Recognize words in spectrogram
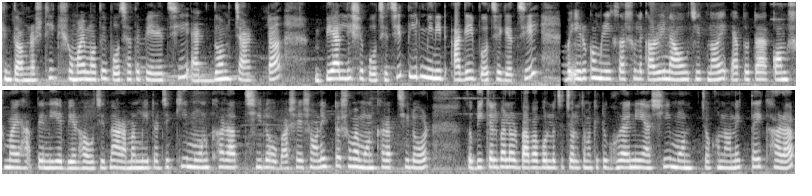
কিন্তু আমরা ঠিক সময় মতোই পৌঁছাতে পেরেছি। একদম চারটা বিয়াল্লিশে পৌঁছেছি। তিন মিনিট আগেই পৌঁছে গেছি। তবে এরকম রিস্ক আসলে কারোই নেওয়া উচিত নয়। এতটা কম সময় হাতে নিয়ে বের হওয়া উচিত না। আর আমার মেয়েটার যে কি মন খারাপ ছিল, বাসায় এসে অনেকটা সময় মন খারাপ ছিল ওর। তো বিকেলবেলা ওর বাবা বলল যে, চলো তোমাকে একটু ঘোরায় নিয়ে আসি। মন যখন অনেকটাই খারাপ।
